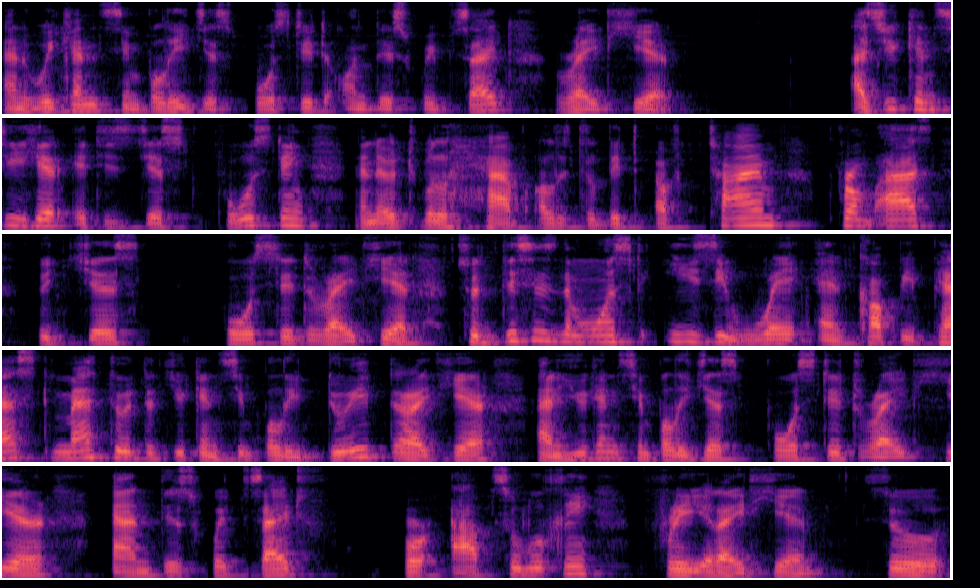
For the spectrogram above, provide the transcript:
And we can simply just post it on this website right here as you can see here it is just posting and it will have a little bit of time from us to just post it right here. So this is the most easy way and copy paste method that you can simply do it right here and you can simply just post it right here and this website for absolutely free right here. So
